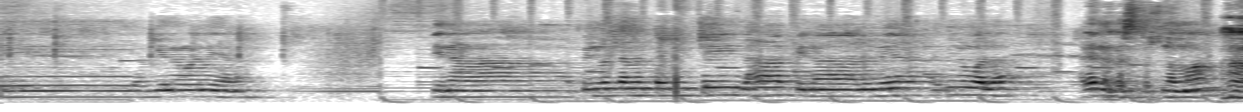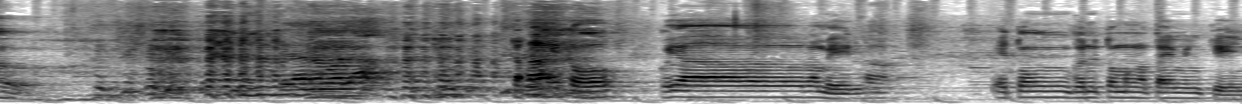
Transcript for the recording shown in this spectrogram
eh, ang ginawa niya, pina... Pinunta ng chain, lahat, pina... Ano na yan, ay pinawala. Ayun, nagastos naman. Kaya nawala. Tsaka ito, Kuya Ramil, Ah, itong ganitong mga timing chain,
